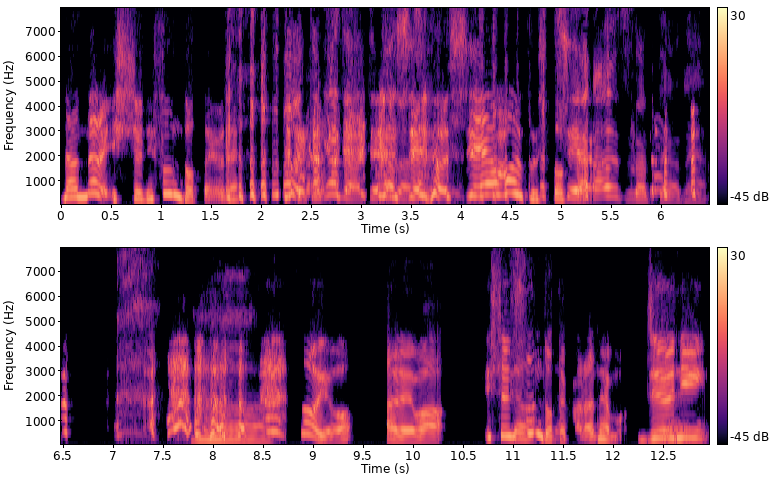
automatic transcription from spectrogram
なんなら一緒に住んどったよね。シ。ェアハウスしとったシェアよ。ハウスだったよね。うんそうよ。あれは。一緒に住んどったからね、もう。10人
